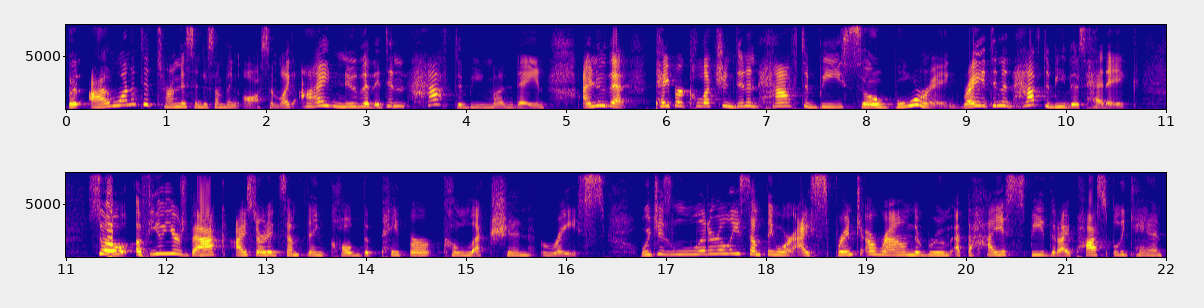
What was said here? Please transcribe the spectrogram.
but I wanted to turn this into something awesome. Like, I knew that it didn't have to be mundane. I knew that paper collection didn't have to be so boring, right? It didn't have to be this headache. So, a few years back, I started something called the Paper Collection Race, which is literally something where I sprint around the room at the highest speed that I possibly can.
